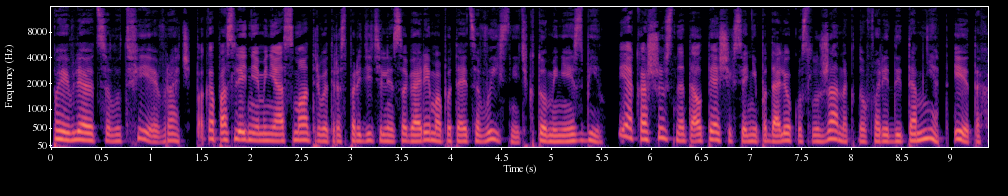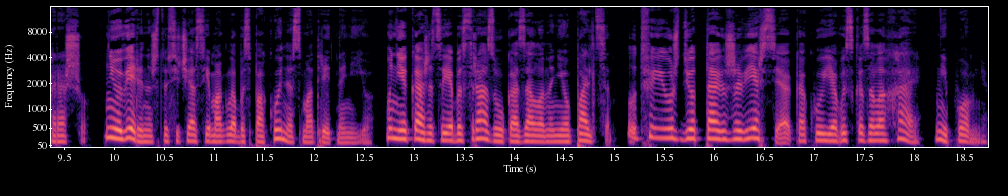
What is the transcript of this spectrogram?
появляются Лутфия и врач. Пока последняя меня осматривает, распорядительница гарема пытается выяснить, кто меня избил. Я кашусь на толпящихся неподалеку служанок, но Фариды там нет, и это хорошо. Не уверена, что сейчас я могла бы спокойно смотреть на нее. Мне кажется, я бы сразу указала на нее пальцем. Лутфию ждет та же версия, какую я высказала Хай. Не помню.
